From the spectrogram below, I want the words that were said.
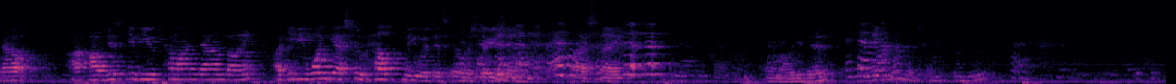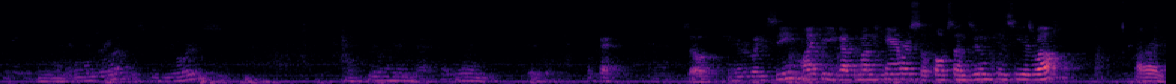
now, I'll just give you, come on down, Bonnie. I'll give you one guest who helped me with this illustration last night. Emily did. this one's for you. And Andrea, this was yours. Okay. So, can everybody see? Micah, you got them on the camera so folks on Zoom can see as well? All right.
